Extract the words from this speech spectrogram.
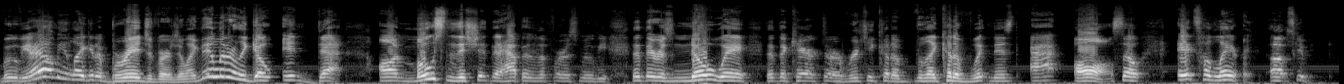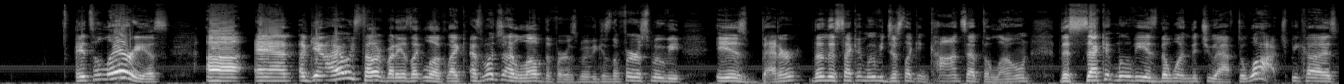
movie. I don't mean like an abridged version, like they literally go in depth on most of the shit that happened in the first movie that there is no way that the character of Ricky could have like could have witnessed at all. So it's hilarious. Uh, excuse me. It's hilarious uh, and again, I always tell everybody, is like, look, like as much as I love the first movie because the first movie is better than the second movie, just like in concept alone. The second movie is the one that you have to watch because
